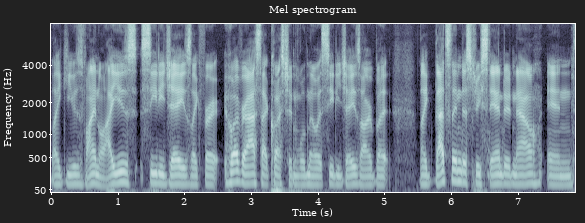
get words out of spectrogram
like use vinyl. I use CDJs. Like for whoever asked that question will know what CDJs are, but like that's the industry standard now, and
